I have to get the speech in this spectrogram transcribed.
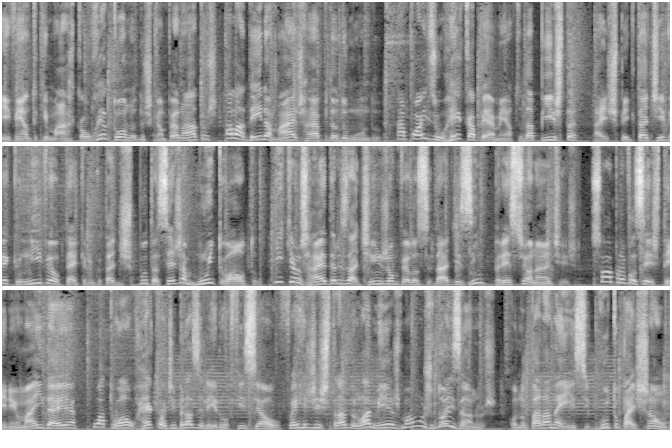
evento que marca o retorno dos campeonatos à ladeira mais rápida do mundo. Após o recapeamento da pista, a expectativa é que o nível técnico da disputa seja muito alto e que os riders atinjam velocidades impressionantes. Só para vocês terem uma ideia, o atual recorde brasileiro oficial foi registrado lá mesmo há uns dois anos, quando o paranaense Guto Paixão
